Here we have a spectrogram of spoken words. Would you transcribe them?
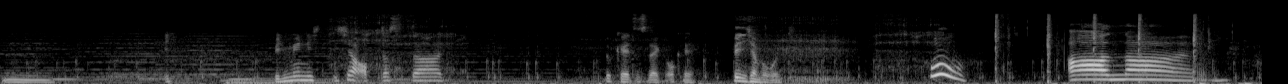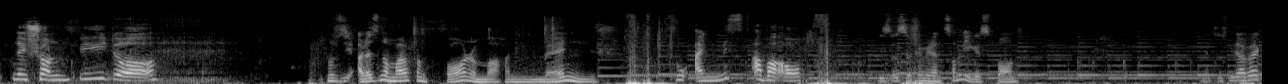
Hm. Ich bin mir nicht sicher, ob das da... Okay, jetzt ist weg. Okay. Bin ich ja beruhigt. Huh. Ah nein. Nicht schon wieder. Muss ich alles nochmal von vorne machen. Mensch. So ein Mist aber auch. Wieso ist da schon wieder ein Zombie gespawnt? Jetzt ist wieder weg.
